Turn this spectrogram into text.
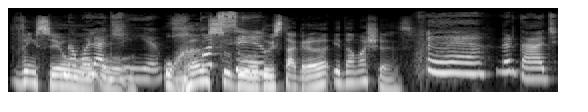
vencer o, olhadinha, o ranço do, do, Instagram e dar uma chance. É, verdade.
